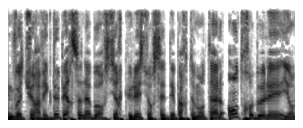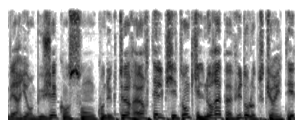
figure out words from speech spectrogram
Une voiture avec deux personnes à bord circulait sur cette départementale entre Belay et Amberieu-en-Bugey quand son conducteur a heurté le piéton qu'il n'aurait pas vu dans l'obscurité.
